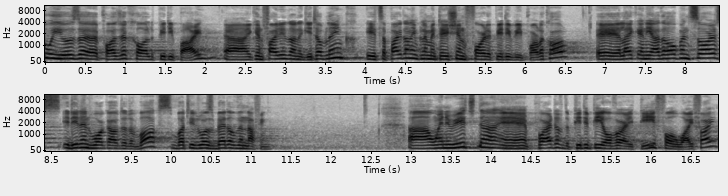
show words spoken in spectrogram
we used a project called PTPy. Uh, you can find it on the GitHub link. It's a Python implementation for the PTP protocol. Uh, like any other open source, it didn't work out of the box, but it was better than nothing. Uh, when we reached the uh, part of the PTP over IP for Wi-Fi,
